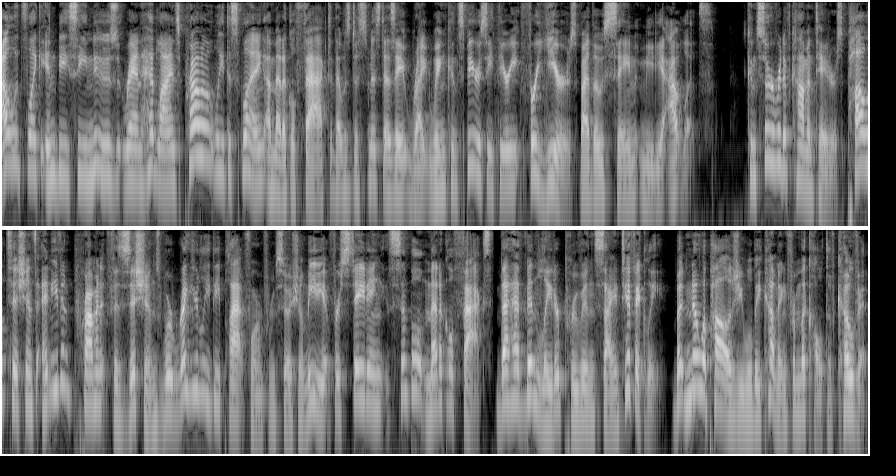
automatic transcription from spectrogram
Outlets like NBC News ran headlines prominently displaying a medical fact that was dismissed as a right wing conspiracy theory for years by those same media outlets. Conservative commentators, politicians, and even prominent physicians were regularly deplatformed from social media for stating simple medical facts that have been later proven scientifically, but no apology will be coming from the cult of COVID.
